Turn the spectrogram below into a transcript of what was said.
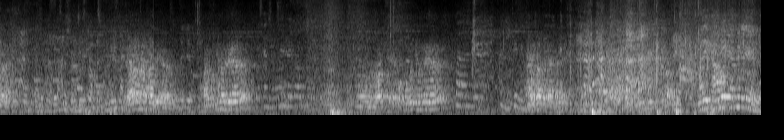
ముఖ్యమంత్రి గారు ముఖ్యమంత్రి గారు మరి కాబోయే ఎమ్మెల్యే గారు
